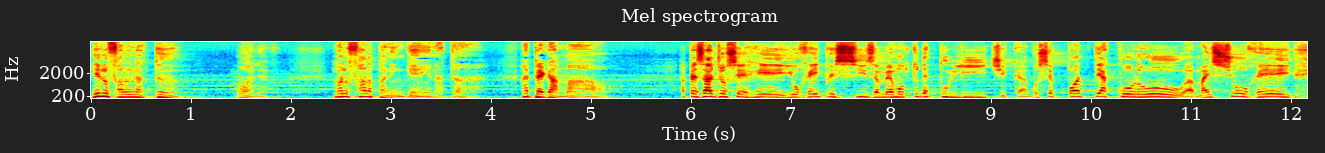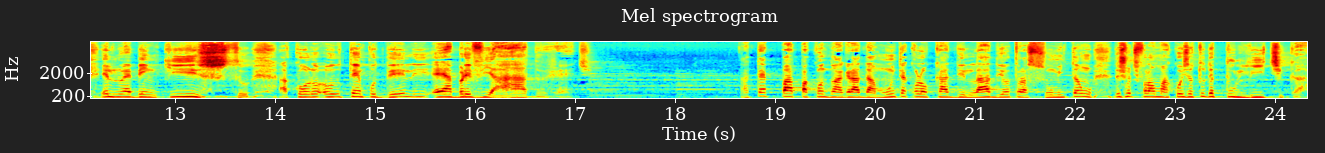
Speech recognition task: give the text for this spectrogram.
Ele não fala, Natan, olha, mas não fala para ninguém, Natan. Vai pegar mal. Apesar de eu ser rei, e o rei precisa, meu irmão, tudo é política. Você pode ter a coroa, mas se o rei ele não é bem quisto, coroa, o tempo dele é abreviado, gente. Até papa, quando não agrada muito, é colocado de lado e outro assume. Então, deixa eu te falar uma coisa: tudo é política.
